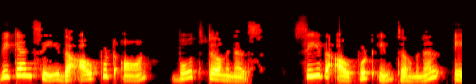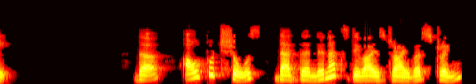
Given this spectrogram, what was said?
we can see the output on both terminals. See the output in terminal A. The output shows that the Linux device driver string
